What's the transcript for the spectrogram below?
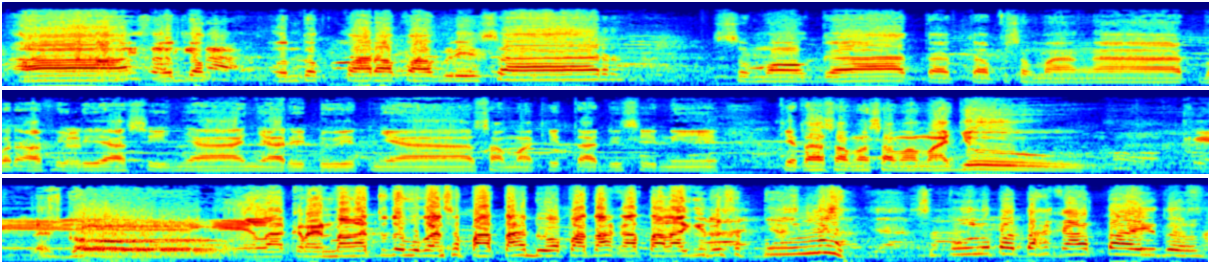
Ah, publisher untuk kita. untuk para publisher semoga tetap semangat berafiliasinya nyari duitnya sama kita di sini kita sama-sama maju Oke. Let's go. Gila keren banget itu bukan sepatah dua patah kata lagi udah sepuluh sepuluh patah kata itu.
